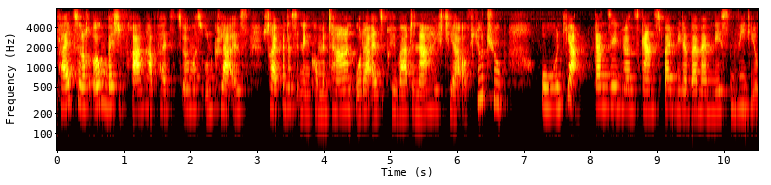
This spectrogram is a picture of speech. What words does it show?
Falls ihr noch irgendwelche Fragen habt, falls jetzt irgendwas unklar ist, schreibt mir das in den Kommentaren oder als private Nachricht hier auf YouTube. Und ja, dann sehen wir uns ganz bald wieder bei meinem nächsten Video.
